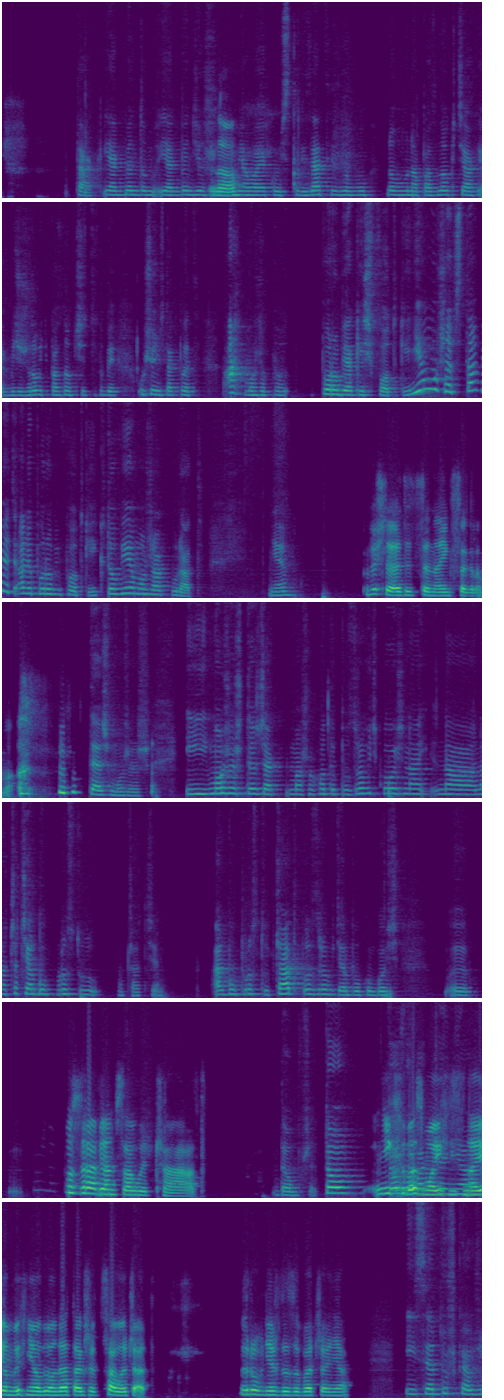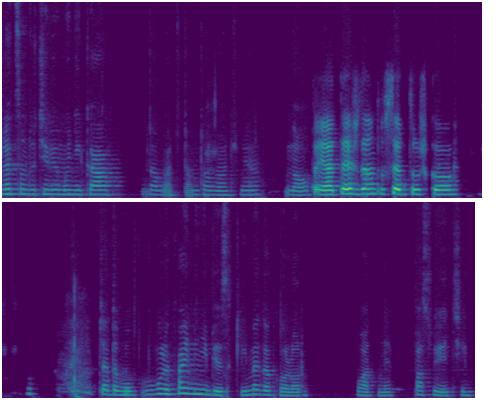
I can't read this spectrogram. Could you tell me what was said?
Tak, jak, będą, jak będziesz No. miała jakąś stylizację znowu, znowu na paznokciach, jak będziesz robić paznokcie, to sobie usiądź tak powiedz, a może po, porobię jakieś fotki. Nie muszę wstawiać, ale porobię fotki. Kto wie, może akurat. Nie? Wyślę edycję na Instagrama. Też możesz. I możesz też, jak masz ochotę pozdrowić kogoś na, na, na czacie, albo po prostu na czacie. Albo po prostu czat pozdrowić, albo kogoś. y, Pozdrawiam cały czat. Dobrze. To Nikt Do chyba z moich zobaczenia. znajomych nie ogląda, także cały czat. Również do zobaczenia. i serduszka już lecą do ciebie, Monika. Dawać tam, dawać, nie? No, To ja też dam tu serduszko. czatowo. W ogóle fajny niebieski, mega kolor. Ładny. Pasuje ci.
